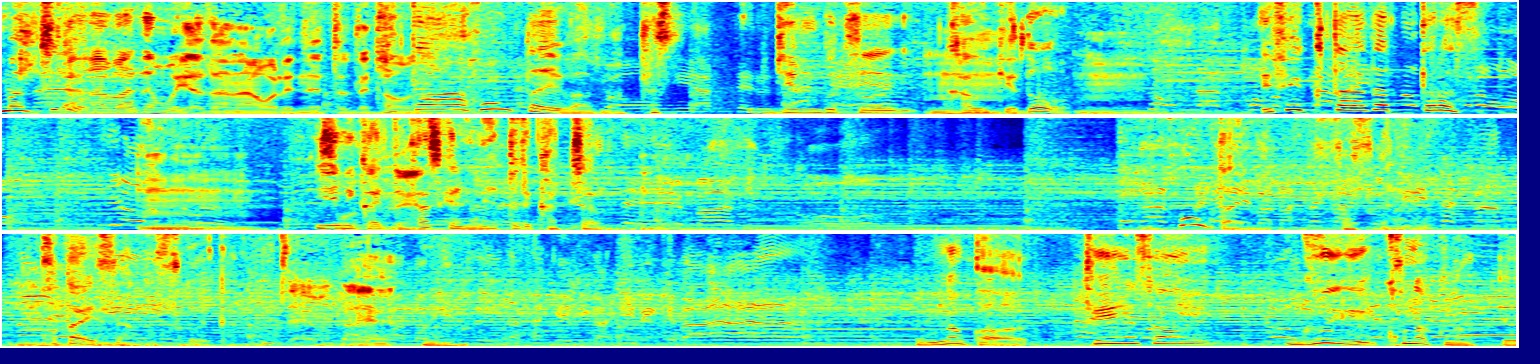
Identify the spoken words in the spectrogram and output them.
まあちょっとギターはでも嫌だな俺ネットで買うの。ギター本体はまあ現物買うけど、うんエフェクターだったら家に帰って確かにネットで買っちゃう。本体はさすがにね小谷さんがすごいからね。だよね。でもなんか店員さんぐいぐい来なくなって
